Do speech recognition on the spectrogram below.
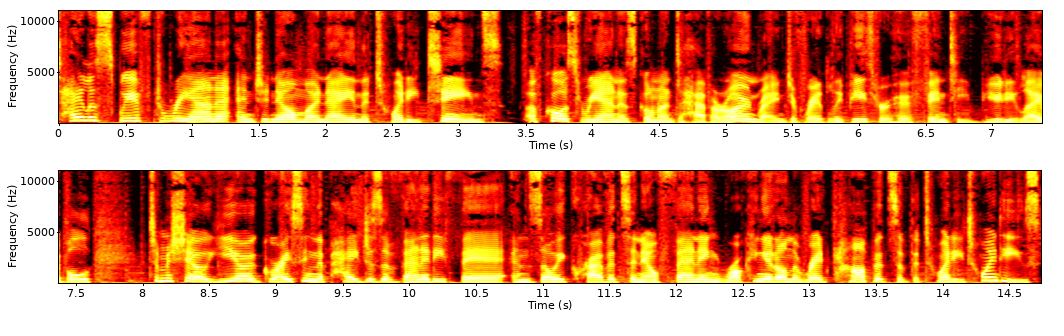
Taylor Swift, Rihanna, and Janelle Monáe in the 20 teens. Of course, Rihanna's gone on to have her own range of red lippy through her Fenty beauty label, to Michelle Yeoh gracing the pages of Vanity Fair and Zoe Kravitz and Elle Fanning rocking it on the red carpets of the 2020s.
